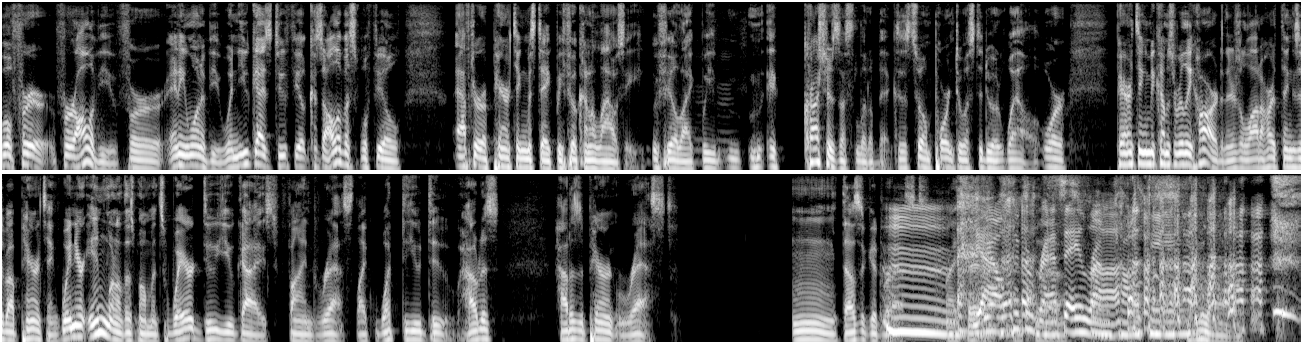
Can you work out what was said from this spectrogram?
Well, for for all of you, for any one of you, when you guys do feel, because all of us will feel after a parenting mistake, we feel kind of lousy. We feel like we it crushes us a little bit because it's so important to us to do it well. Or parenting becomes really hard, and there's a lot of hard things about parenting. When you're in one of those moments, where do you guys find rest? Like, what do you do? How does how does a parent rest? Mm, that was a good rest right there. Yeah. We all took a rest from talking.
